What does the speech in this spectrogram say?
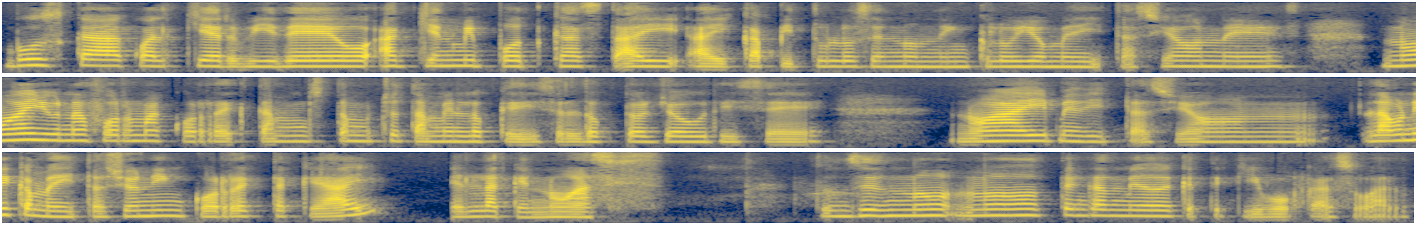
Busca cualquier video. Aquí en mi podcast hay, hay capítulos en donde incluyo meditaciones. No hay una forma correcta. Me gusta mucho también lo que dice el doctor Joe. Dice, no hay meditación. La única meditación incorrecta que hay es la que no haces. Entonces no, no tengas miedo de que te equivocas o algo.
